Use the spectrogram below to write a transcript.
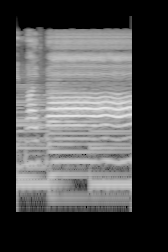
今は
